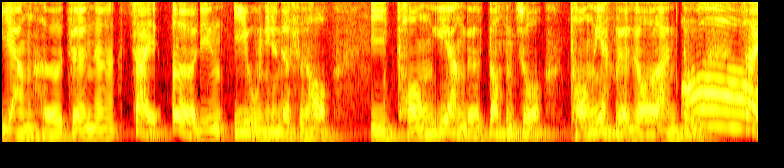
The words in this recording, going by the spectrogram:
杨和珍呢，在二零一五年的时候。以同样的动作同样的柔软度，哦、在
